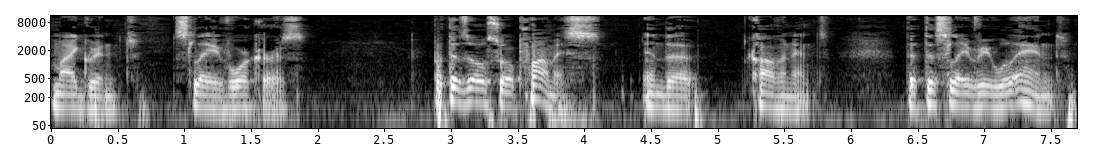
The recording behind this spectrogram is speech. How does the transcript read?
migrant slave workers. But there's also a promise in the covenant that the slavery will end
